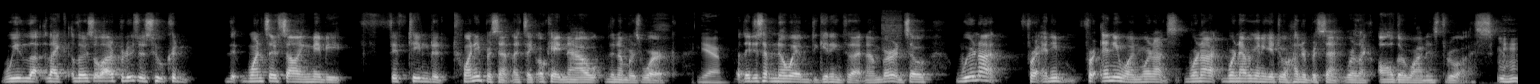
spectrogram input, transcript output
We lo- like there's a lot of producers who could once they're selling maybe fifteen to twenty percent. That's like okay, now the numbers work Yeah. but they just have no way of getting to that number and so we're not for any for anyone we're not we're not we're never going to get to 100% where like all their wine is through us mm-hmm.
